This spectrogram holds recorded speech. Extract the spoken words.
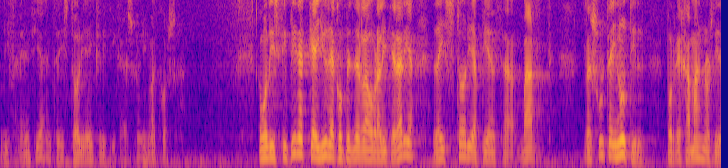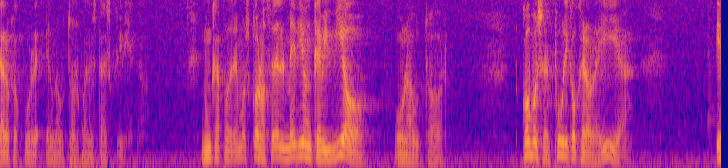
diferencia entre historia y crítica, es la misma cosa. Como disciplina que ayude a comprender la obra literaria, la historia, piensa Barth, resulta inútil porque jamás nos dirá lo que ocurre en un autor cuando está escribiendo. Nunca podremos conocer el medio en que vivió un autor, cómo es el público que lo leía, y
